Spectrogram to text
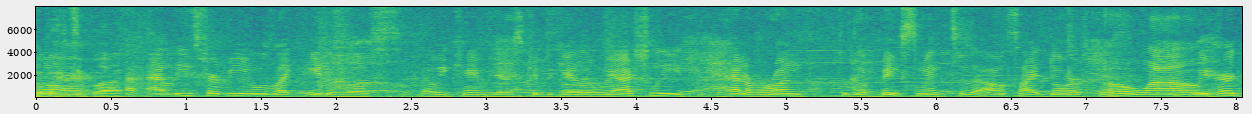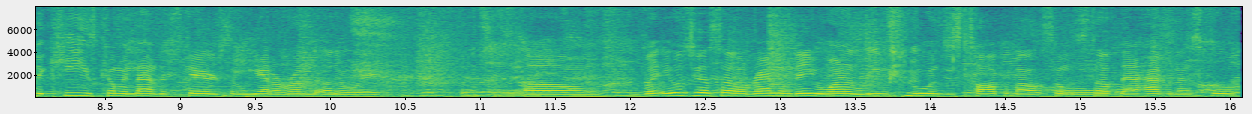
go back to class. At least for me, it was like eight of us that we came here, skipped together. We actually had to run through the basement to the outside doors. 'cause Oh, wow. We heard the keys coming down the stairs, so we had to run the other way. Um, but it was just a random day. We wanted to leave school and just talk about some stuff that happened at school.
